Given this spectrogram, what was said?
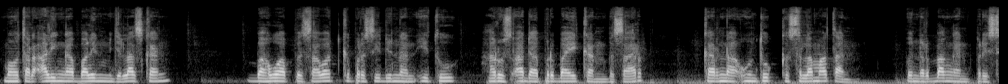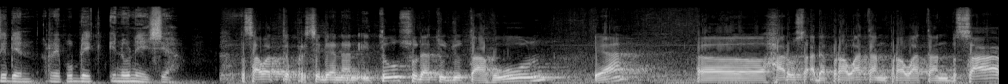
Mohtar Ali Ngabalin menjelaskan bahwa pesawat kepresidenan itu harus ada perbaikan besar karena untuk keselamatan penerbangan Presiden Republik Indonesia. Pesawat kepresidenan itu sudah tujuh tahun, ya eh, harus ada perawatan-perawatan besar,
